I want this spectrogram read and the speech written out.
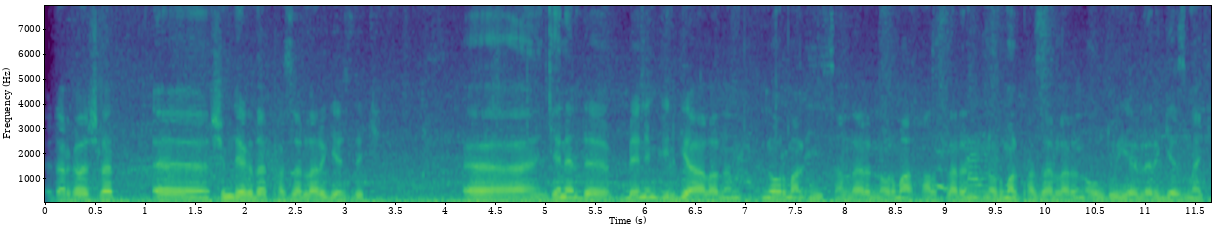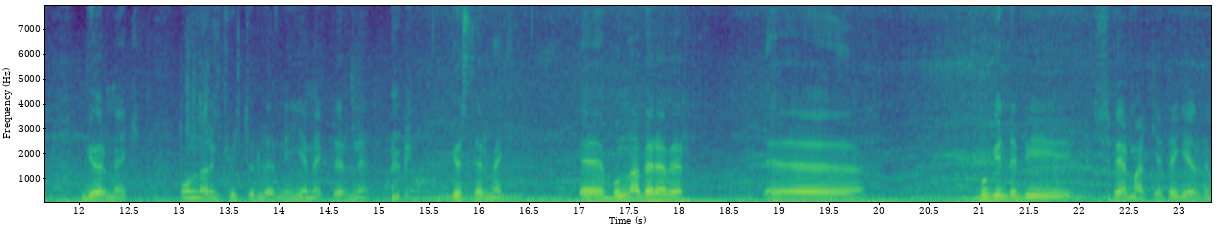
Evet arkadaşlar, eee, şimdiye kadar pazarları gezdik. Eee, genelde benim ilgi alanım normal insanların, normal halkların, normal pazarların olduğu yerleri gezmek, görmek, onların kültürlerini, yemeklerini göstermek. Eee, bununla beraber eee, bugün de bir süpermarkete geldim.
